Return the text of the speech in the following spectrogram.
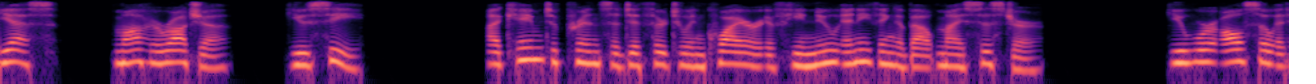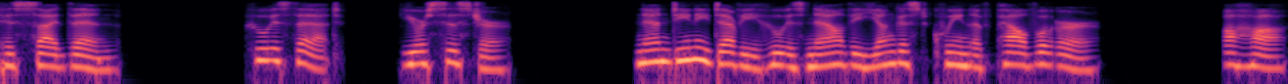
Yes, Maharaja, you see. I came to Prince Adithar to inquire if he knew anything about my sister. You were also at his side then. Who is that, your sister? Nandini Devi who is now the youngest queen of Palvur. Aha!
